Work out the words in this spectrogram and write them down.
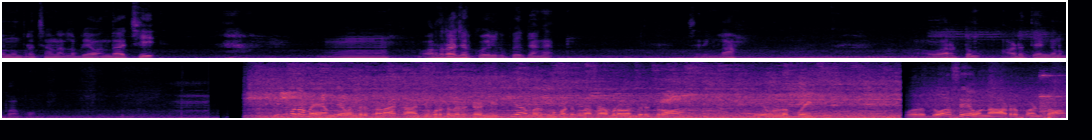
ஒன்றும் பிரச்சனை நல்லபடியாக வந்தாச்சு. வரதராஜர் கோயிலுக்கு போயிருக்காங்க. சரிங்களா? வரட்டும். அடுத்து எங்கன்னு பார்ப்போம். இப்போ நம்ம எங்கே வந்திருக்கோம்னா காஞ்சிபுரத்தில் இருக்கிற நித்யா அமிர்தம் ஹோட்டலில் சாப்பிட வந்திருக்கிறோம். அப்படியே உள்ளே போயிட்டு ஒரு தோசையை ஒன்று ஆர்டர் பண்ணிட்டோம்.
